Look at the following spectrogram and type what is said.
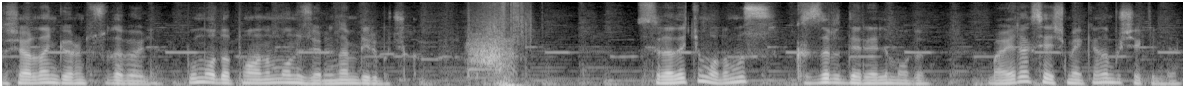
Dışarıdan görüntüsü de böyle. Bu moda puanım 10 üzerinden 1.5. Sıradaki modumuz Kızır Dereli modu. Bayrak seçme ekranı bu şekilde.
